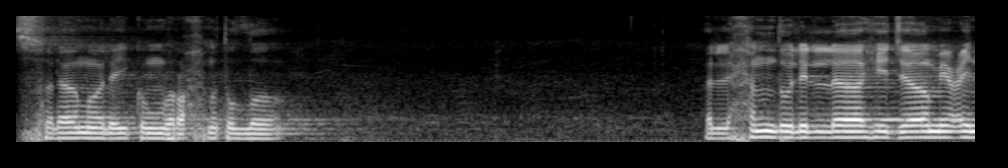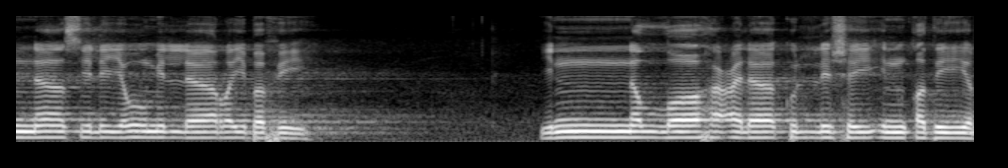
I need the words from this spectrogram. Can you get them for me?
السلام عليكم ورحمة الله. الحمد لله جامع الناس ليوم لا ريب فيه. إن الله على كل شيء قدير.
